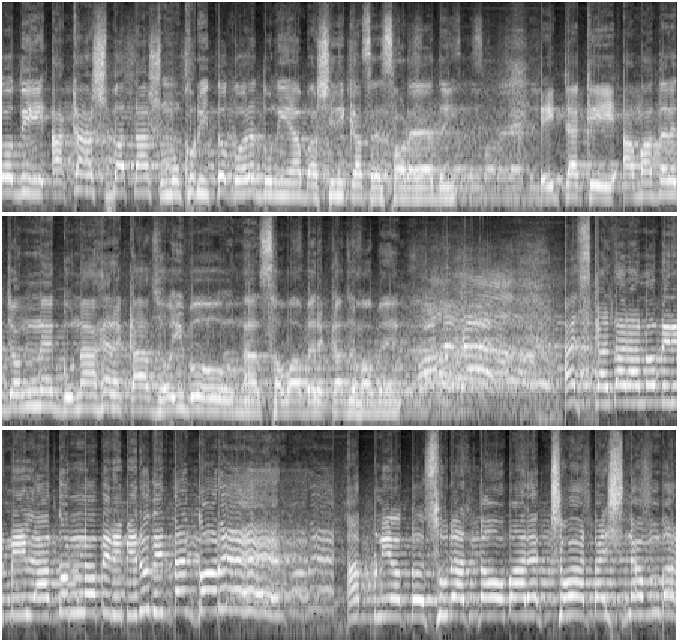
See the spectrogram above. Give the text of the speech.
যদি আকাশ বাতাস মুখরিত করে দুনিয়াবাসীর কাছে ছড়াইয়া দিই, এইটা কি আমাদের জন্য গুনাহের কাজ হইব না সওয়াবের কাজ হবে? আজকাল যারা নবীর মিলাদুন নবীর বিরোধিতা করেন আপনিও তো সুরাত তাওবার 128 নাম্বার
